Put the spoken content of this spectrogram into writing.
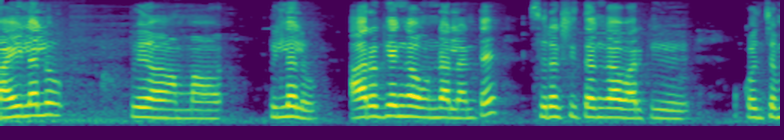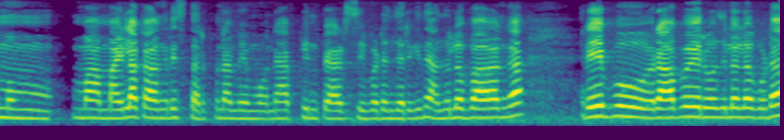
మహిళలు మా పిల్లలు ఆరోగ్యంగా ఉండాలంటే సురక్షితంగా వారికి కొంచెం మా మహిళా కాంగ్రెస్ తరఫున మేము నాప్కిన్ ప్యాడ్స్ ఇవ్వడం జరిగింది. అందులో భాగంగా రేపు రాబోయే రోజులలో కూడా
